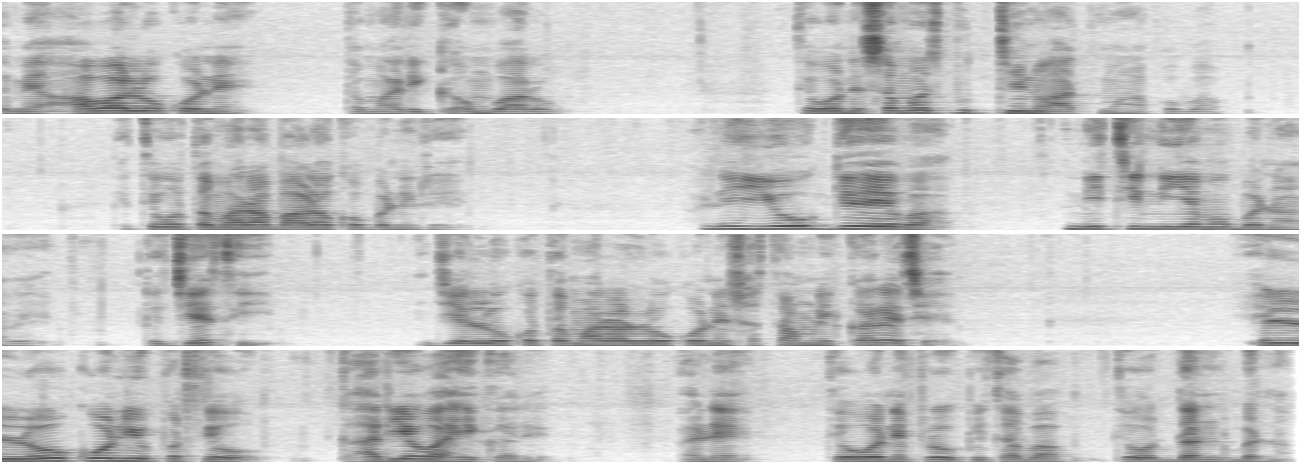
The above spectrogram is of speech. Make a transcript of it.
તમે આવા લોકોને તમારી ગમ વારો, તેઓને સમજ બુદ્ધિનો આત્મા આપો બાપ, કે તેઓ તમારા બાળકો બની રહે અને યોગ્ય એવા નીતિ નિયમો બનાવે કે જેથી જે લોકો તમારા લોકોને સતામણી કરે છે, એ લોકોની ઉપર તેઓ કાર્યવાહી કરે અને તેઓને પ્રભુ પિતા બાપ તેઓ દંડ બના,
